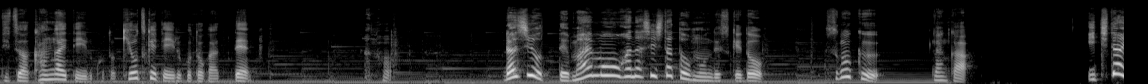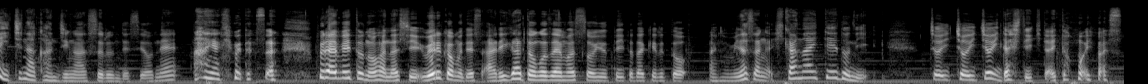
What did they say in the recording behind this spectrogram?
実は考えていること気をつけていることがあってあのラジオって前もお話ししたと思うんですけどすごくなんか1対1な感じがするんですよね。あ、やきめたさん、プライベートのお話、ウェルカムです。ありがとうございます。そう言っていただけると、あの皆さんが引かない程度にちょいちょいちょい出していきたいと思います。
